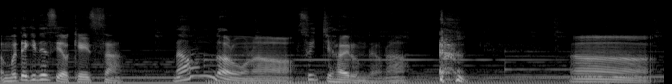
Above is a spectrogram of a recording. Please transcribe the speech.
無敵ですよケイスさん。なんだろうな。スイッチ入るんだよな。あ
